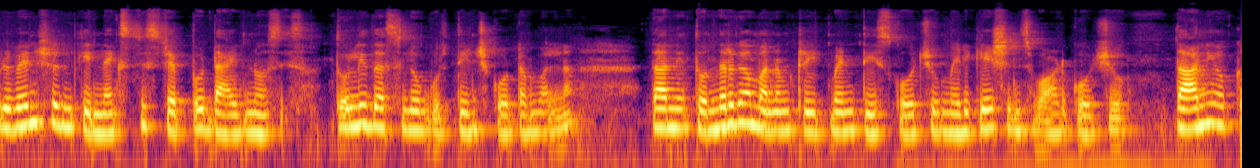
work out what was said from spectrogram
ప్రివెన్షన్కి నెక్స్ట్ స్టెప్ డయాగ్నోసిస్. తొలి దశలో గుర్తించుకోవటం వలన దాన్ని తొందరగా మనం ట్రీట్మెంట్ తీసుకోవచ్చు మెడికేషన్స్ వాడుకోవచ్చు. దాని యొక్క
